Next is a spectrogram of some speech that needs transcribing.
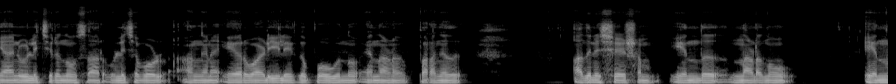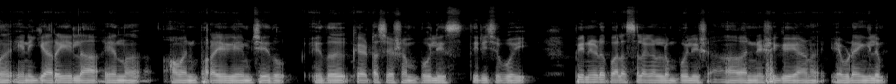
ഞാൻ വിളിച്ചിരുന്നു സാർ വിളിച്ചപ്പോൾ അങ്ങനെ ഏർവാടിയിലേക്ക് പോകുന്നു എന്നാണ് പറഞ്ഞത്. അതിനുശേഷം എന്ത് നടന്നു എന്ന് എനിക്കറിയില്ല എന്ന് അവൻ പറയുകയും ചെയ്തു. ഇത് കേട്ട ശേഷം പോലീസ് തിരിച്ചുപോയി. പിന്നീട് പല സ്ഥലങ്ങളിലും പോലീസ് അന്വേഷിക്കുകയാണ്. എവിടെയെങ്കിലും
